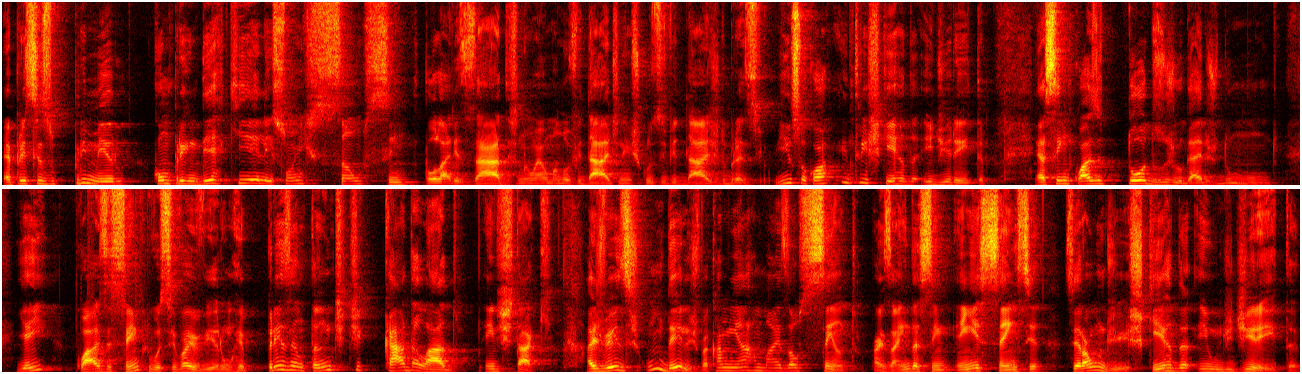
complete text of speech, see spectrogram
é preciso primeiro compreender que eleições são sim polarizadas, não é uma novidade nem exclusividade do Brasil. E isso ocorre entre esquerda e direita. É assim em quase todos os lugares do mundo. E aí, quase sempre você vai ver um representante de cada lado em destaque. Às vezes, um deles vai caminhar mais ao centro, mas ainda assim, em essência, será um de esquerda e um de direita.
